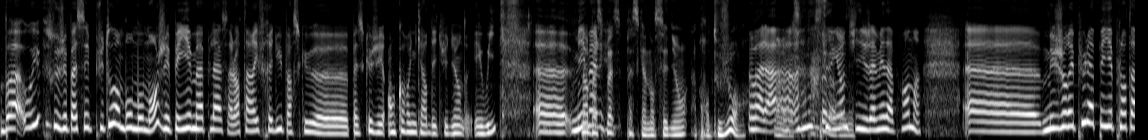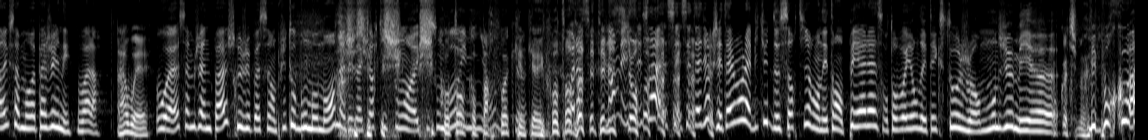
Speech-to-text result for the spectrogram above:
Bah oui, parce que j'ai passé plutôt un bon moment. J'ai payé ma place. Alors tarif réduit parce que euh, parce que j'ai encore une carte d'étudiante. Et oui. Euh, mais non, mal- parce, parce- parce qu'un enseignant apprend toujours. Voilà, un ça, enseignant ne finit jamais d'apprendre. Euh, mais j'aurais pu la payer plein tarif, ça m'aurait pas gêné. Voilà. Ah ouais. Ouais, ça me gêne pas, parce que j'ai passé un plutôt bon moment. On a Je des suis- acteurs qui je sont, euh, je qui suis sont beaux content et quand mignons, parfois donc, euh, quelqu'un est content voilà. dans cette Non, mais émission. c'est ça. c'est- C'est-à-dire que j'ai tellement l'habitude de sortir en étant en PLS, en t'envoyant des textos, genre mon Dieu, mais euh, pourquoi tu m'as mais pourquoi?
